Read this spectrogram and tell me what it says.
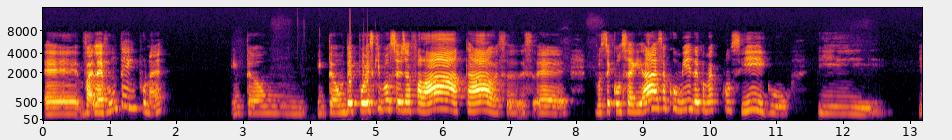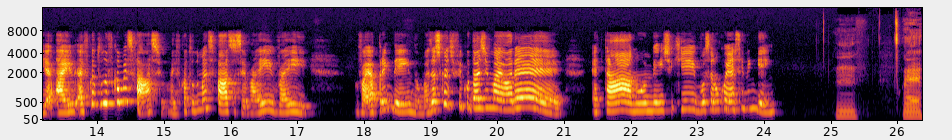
é, vai, leva um tempo, né? Então, então depois que você já fala, ah, tá, é, você consegue, ah, essa comida, como é que eu consigo? E, e aí, aí fica tudo fica mais fácil, aí fica tudo mais fácil, você vai vai vai aprendendo, mas acho que a dificuldade maior é é estar tá num ambiente que você não conhece ninguém. Hum, é.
